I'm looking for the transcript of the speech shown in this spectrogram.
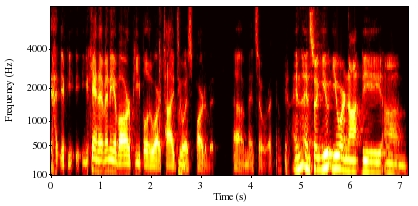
if you you can't have any of our people who are tied to mm-hmm. us part of it. Um, and so we're like, okay. And and so you you are not the um,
